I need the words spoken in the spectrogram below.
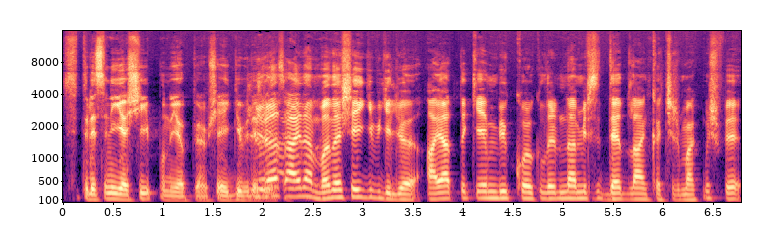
Stresini yaşayıp bunu yapıyorum. Şey gibi de. Biraz aynen bana şey gibi geliyor. Hayattaki en büyük korkularından birisi deadline kaçırmakmış ve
